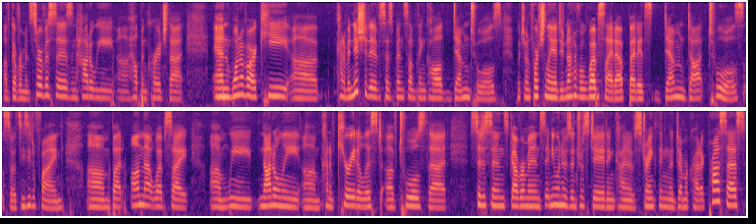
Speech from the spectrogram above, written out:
of government services, and how do we uh, help encourage that. And one of our key uh, kind of initiatives has been something called DEM Tools, which unfortunately I do not have a website up, but it's dem.tools, so it's easy to find. Um, but on that website, um, we not only um, kind of curate a list of tools that citizens, governments, anyone who's interested in kind of strengthening the democratic process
